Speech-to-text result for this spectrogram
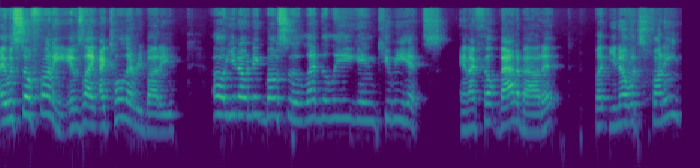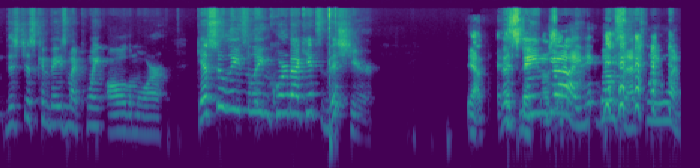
it was so funny. It was like I told everybody, "Oh, you know, Nick Bosa led the league in QB hits," and I felt bad about it. But you know what's funny? This just conveys my point all the more. Guess who leads the league in quarterback hits this year? Yeah, the same Nick guy, Nick Bosa, at 21.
